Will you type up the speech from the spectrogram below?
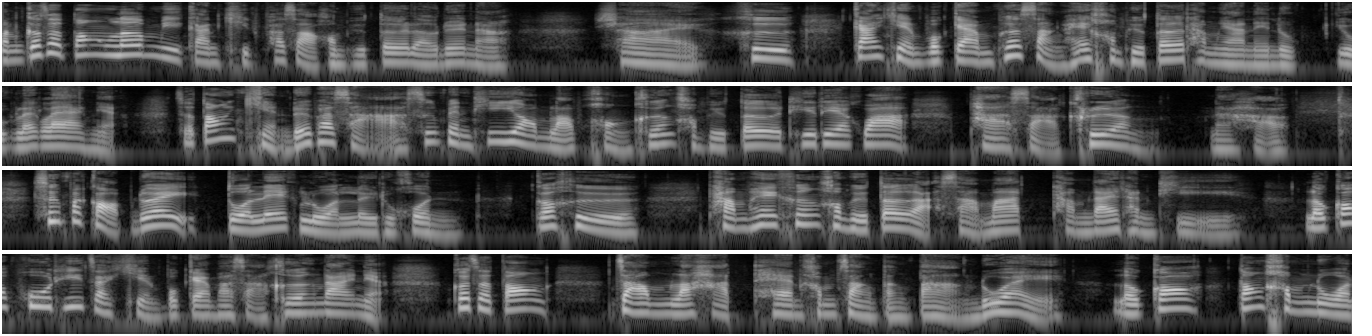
มันก็จะต้องเริ่มมีการคิดภาษาคอมพิวเตอร์แล้วด้วยนะ ใช่ คือการเขียนโปรแกรมเพื่อสั่งให้คอมพิวเตอร์ทำงานในยุคแรกๆเนี่ยจะต้องเขียนด้วยภาษาซึ่งเป็นที่ยอมรับของเครื่องคอมพิวเตอร์ที่เรียกว่าภาษาเครื่องนะคะซึ่งประกอบด้วยตัวเลขล้วนเลยทุกคน ก็คือทำให้เครื่องคอมพิวเตอร์อะสามารถทำได้ทันที แล้วก็ผู้ที่จะเขียนโปรแกรมภาษาเครื่องได้เนี่ยก็จะต้องจำรหัสแทนคำสั่งต่างๆ ด้วย แล้วก็ต้องคำนวณ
